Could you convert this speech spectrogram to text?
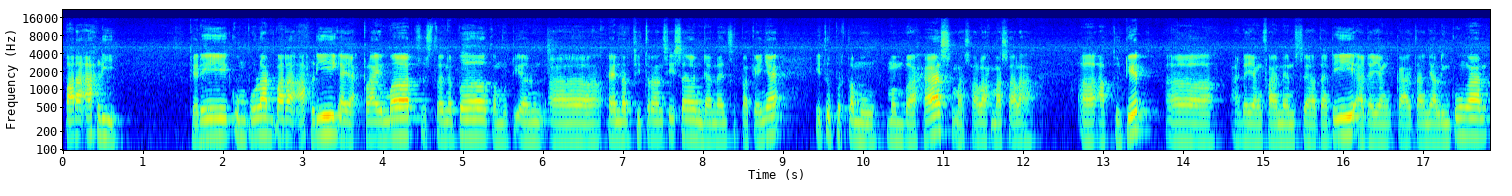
para ahli jadi kumpulan para ahli kayak climate, sustainable, kemudian eh, energy transition dan lain sebagainya itu bertemu membahas masalah-masalah eh, up to date. Eh, ada yang financial tadi, ada yang kaitannya lingkungan,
